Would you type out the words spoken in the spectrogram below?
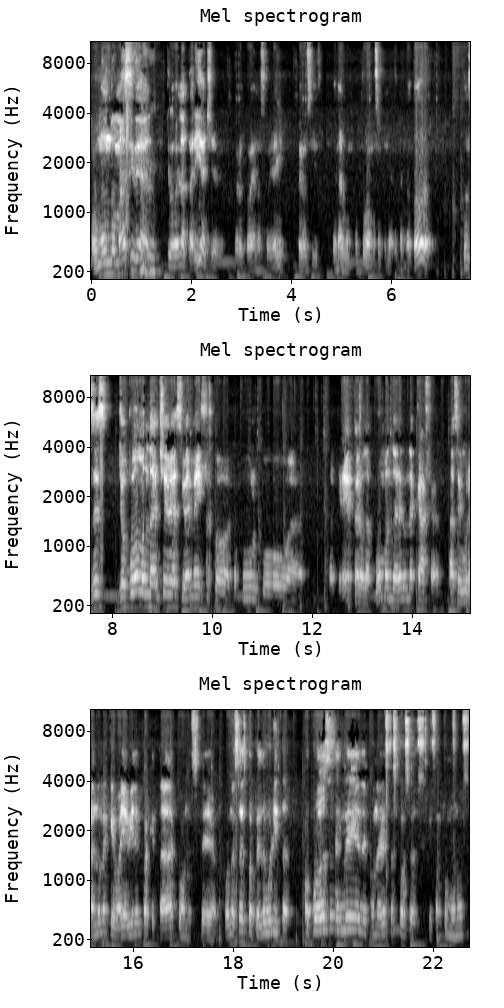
un mundo más ideal, yo enlataría chévere, pero todavía no estoy ahí. Pero sí, en algún punto vamos a poner una enlatadora. Entonces, yo puedo mandar chévere a Ciudad de México, a Acapulco, a pero la puedo mandar en una caja, asegurándome que vaya bien empaquetada con este, con ese papel de bolita. O puedo hacerle de poner estas cosas que son como unos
